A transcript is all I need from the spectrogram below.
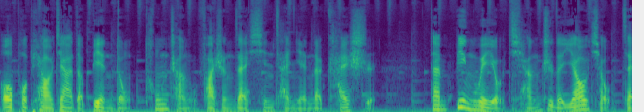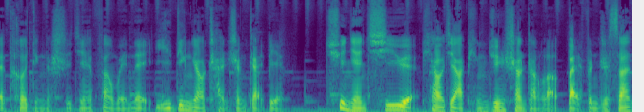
OPPO 票价的变动通常发生在新财年的开始。但并未有强制的要求，在特定的时间范围内一定要产生改变。去年七月票价平均上涨了百分之三，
